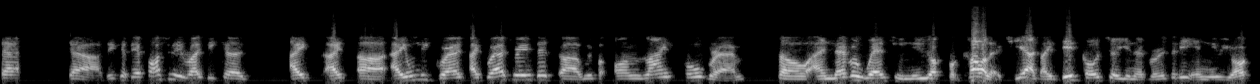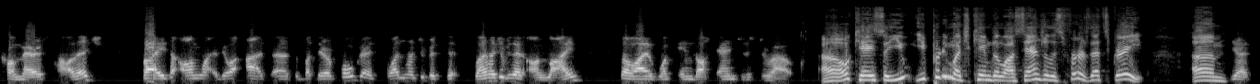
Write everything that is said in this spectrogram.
that yeah, because they're partially right because I I uh, I only grad I graduated uh, with an online program, so I never went to New York for college. Yes, I did go to a university in New York called Marist College, but it's online. Uh, uh, but their program is one hundred percent one hundred percent online. So I was in Los Angeles throughout. oh, okay. So you you pretty much came to Los Angeles first. That's great. Um, Yes.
